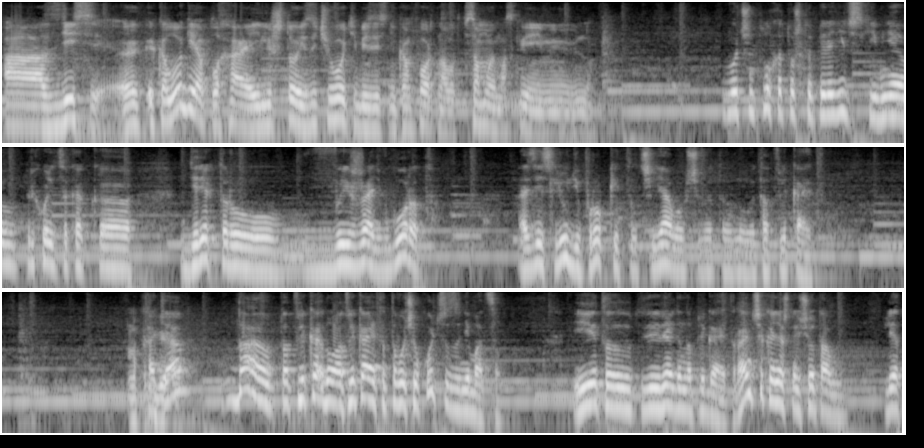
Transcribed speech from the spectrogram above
А здесь э, экология плохая или что? Из-за чего тебе здесь некомфортно? Вот в самой Москве я имею в виду. Очень плохо то, что периодически мне приходится как э, директору выезжать в город, а здесь люди, пробки, толчья, в общем, это, ну, это отвлекает. Напрягает. Хотя, да, отвлекает, ну, отвлекает от того, чем хочется заниматься. И это реально напрягает. Раньше, конечно, еще там лет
